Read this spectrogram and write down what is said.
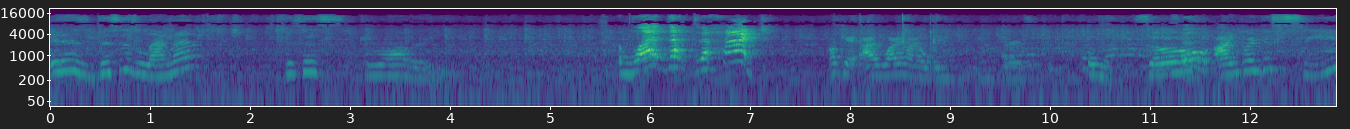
is this is lemon. This is strawberry. What? That's the hat. Okay, I why am I opening first? Oh, so I'm going to see.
